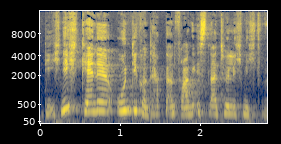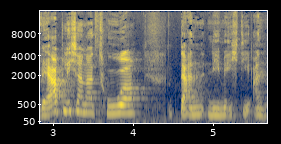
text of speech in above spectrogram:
die ich nicht kenne und die Kontaktanfrage ist natürlich nicht werblicher Natur, dann nehme ich die an.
